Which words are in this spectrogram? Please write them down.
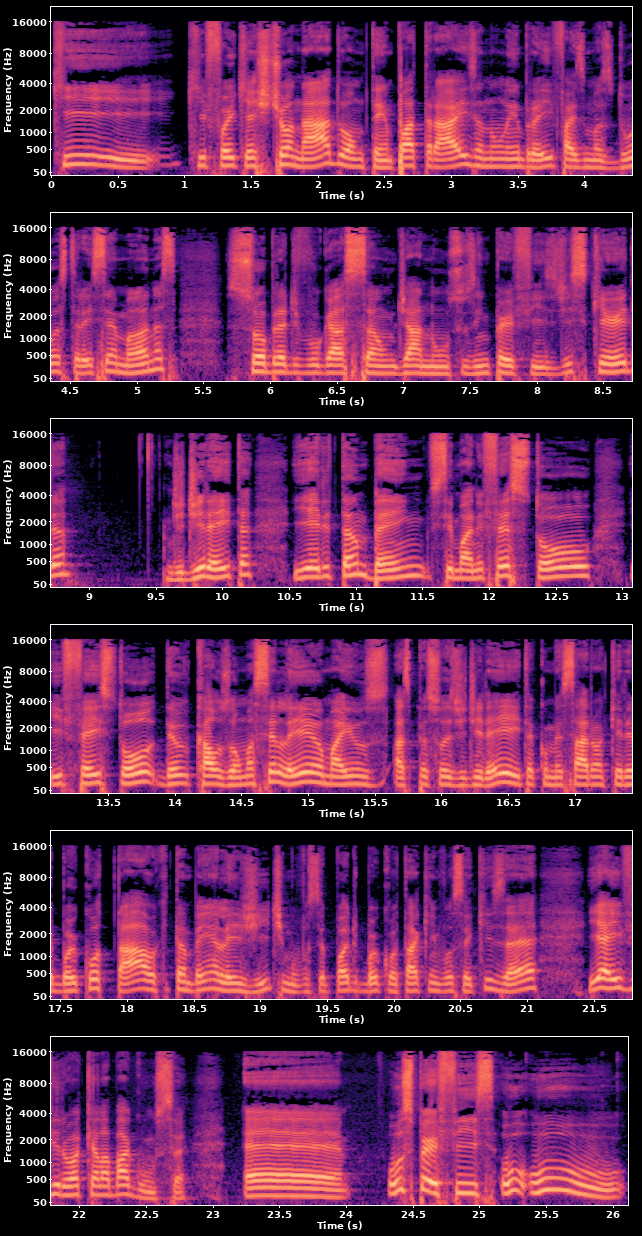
Que, que foi questionado há um tempo atrás, eu não lembro aí, faz umas duas, três semanas, sobre a divulgação de anúncios em perfis de esquerda de direita e ele também se manifestou e fez todo, deu, causou uma celeuma aí os, as pessoas de direita começaram a querer boicotar o que também é legítimo você pode boicotar quem você quiser e aí virou aquela bagunça. É, os perfis o, o,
